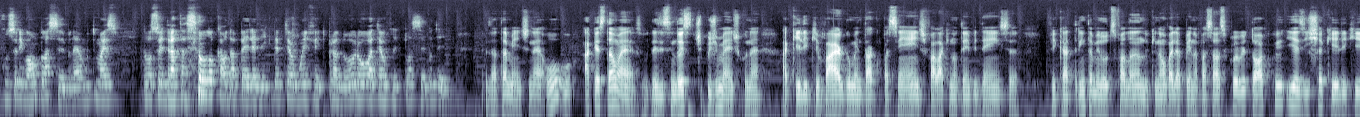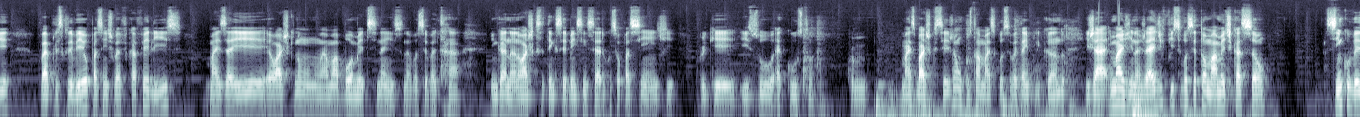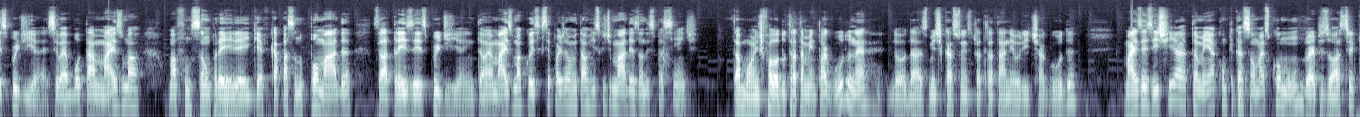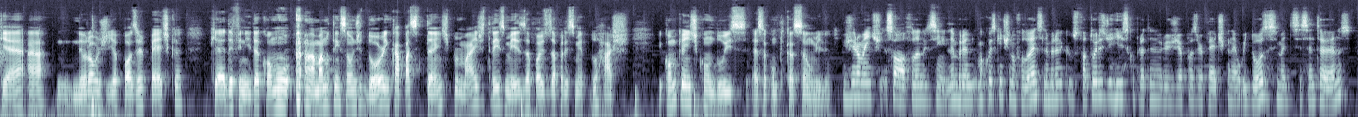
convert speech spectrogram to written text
funciona igual um placebo, né? Muito mais pela sua hidratação local da pele ali que deve ter algum efeito para dor ou até o efeito placebo dele. Exatamente, né? O, a questão é, existem dois tipos de médico, né? Aquele que vai argumentar com o paciente, falar que não tem evidência, ficar 30 minutos falando que não vale a pena passar o ciclovir tópico e existe aquele que vai prescrever, o paciente vai ficar feliz, mas aí eu acho que não, não é uma boa medicina isso, né? Você vai estar tá enganando. Eu acho que você tem que ser bem sincero com o seu paciente, porque isso é custo. Por mais baixo que seja, é um custo a mais que você vai estar tá implicando. E já, imagina, já é difícil você tomar medicação cinco vezes por dia. Você vai botar mais uma, uma função para ele aí que é ficar passando pomada, sei lá, três vezes por dia. Então é mais uma coisa que você pode aumentar o risco de má adesão desse paciente. Tá bom, a gente falou do tratamento agudo, né? Do, das medicações para tratar a neurite aguda. Mas existe a, também a complicação mais comum do herpes zoster, que é a neuralgia pós-herpética, que é definida como a manutenção de dor incapacitante por mais de três meses após o desaparecimento do rash. E como que a gente conduz essa complicação, William? Geralmente, só falando assim, lembrando, uma coisa que a gente não falou antes, lembrando que os fatores de risco para tenorgia pós-herpética, né, o idoso acima de 60 anos,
